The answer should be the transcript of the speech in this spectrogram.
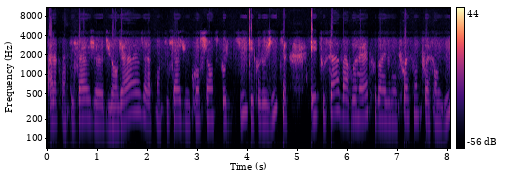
à l'apprentissage euh, du langage, à l'apprentissage d'une conscience politique, écologique, et tout ça va renaître dans les années 60-70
